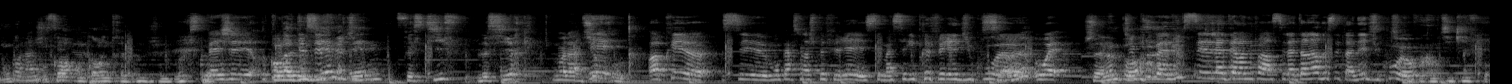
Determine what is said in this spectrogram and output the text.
Donc, voilà, encore, encore une très bonne chaîne box. Ben j'ai. Pour la deuxième, plus, du festif, le cirque, Voilà. Et après, euh, c'est mon personnage préféré et c'est ma série préférée, du coup. Euh, ouais. Je savais même Du pas. coup, bah, vu que c'est la dernière, enfin, c'est la dernière de cette année, du coup, euh, Faut un petit kiff. Quoi.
